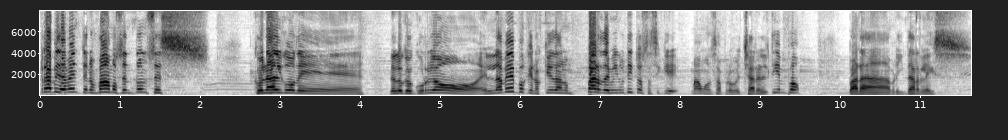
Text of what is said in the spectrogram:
Rápidamente nos vamos entonces con algo de, de lo que ocurrió en la B, porque nos quedan un par de minutitos, así que vamos a aprovechar el tiempo para brindarles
